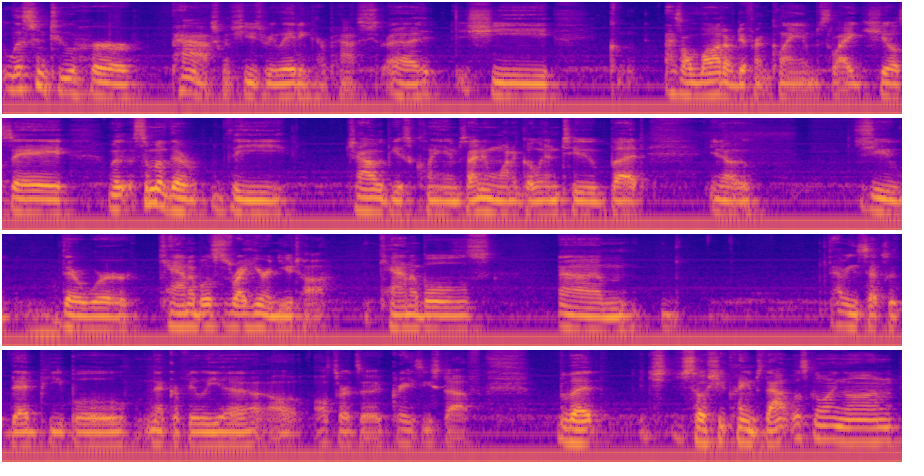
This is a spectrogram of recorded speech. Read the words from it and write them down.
listen to her past when she's relating her past, uh, she has a lot of different claims. Like she'll say some of the the child abuse claims I didn't want to go into, but you know, she there were cannibals. Right here in Utah. Cannibals. Um, having sex with dead people, necrophilia, all, all sorts of crazy stuff. But so she claims that was going on.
